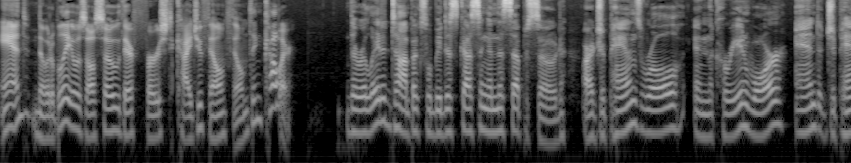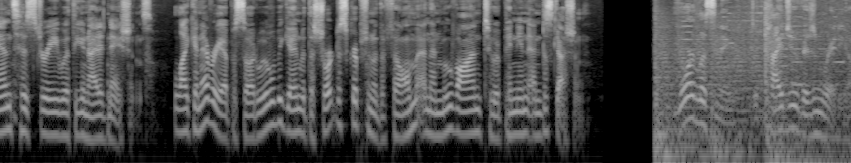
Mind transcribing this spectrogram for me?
And notably, it was also their first kaiju film filmed in color. The related topics we'll be discussing in this episode are Japan's role in the Korean War and Japan's history with the United Nations. Like in every episode, we will begin with a short description of the film and then move on to opinion and discussion. You're listening to Kaiju Vision Radio.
